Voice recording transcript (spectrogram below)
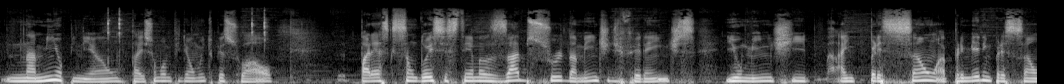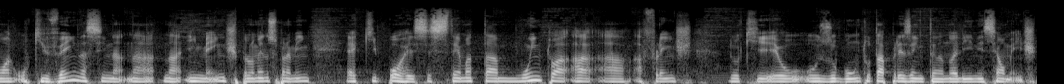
na minha opinião, tá? Isso é uma opinião muito pessoal. Parece que são dois sistemas absurdamente diferentes e o Mint, a impressão, a primeira impressão, o que vem assim na, na, na em mente, pelo menos para mim, é que porra, esse sistema está muito à frente do que o, o Ubuntu está apresentando ali inicialmente.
